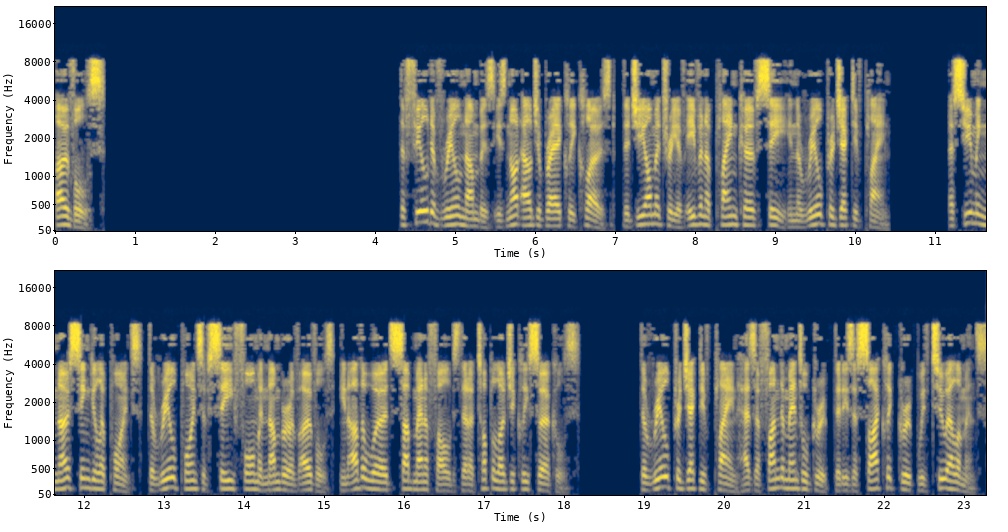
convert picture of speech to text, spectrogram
Ovals. The field of real numbers is not algebraically closed, the geometry of even a plane curve C in the real projective plane. Assuming no singular points, the real points of C form a number of ovals, in other words submanifolds that are topologically circles. The real projective plane has a fundamental group that is a cyclic group with two elements.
